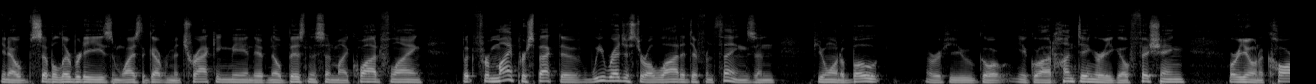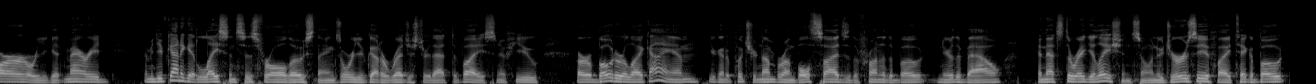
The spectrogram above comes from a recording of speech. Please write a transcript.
you know, civil liberties and why is the government tracking me and they have no business in my quad flying. But from my perspective, we register a lot of different things. And if you own a boat, or if you go you go out hunting, or you go fishing, or you own a car, or you get married, I mean, you've got to get licenses for all those things, or you've got to register that device. And if you are a boater like I am, you're going to put your number on both sides of the front of the boat near the bow, and that's the regulation. So in New Jersey, if I take a boat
